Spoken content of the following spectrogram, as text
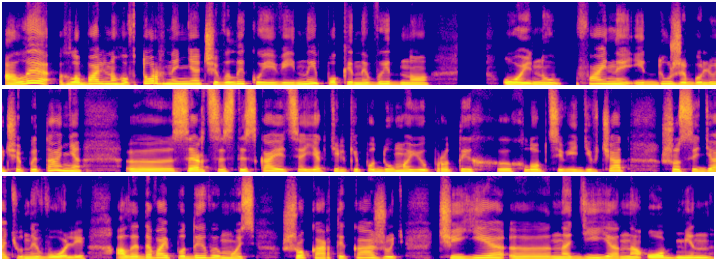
Але глобального вторгнення чи великої війни поки не видно. Ой, ну файне і дуже болюче питання. Е, серце стискається, як тільки подумаю про тих е, хлопців і дівчат, що сидять у неволі. Але давай подивимось, що карти кажуть, чи є е, надія на обмін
